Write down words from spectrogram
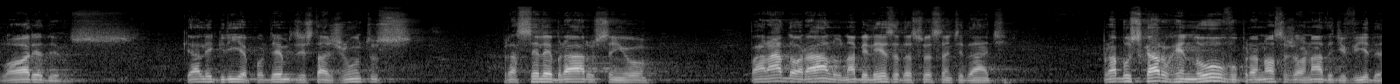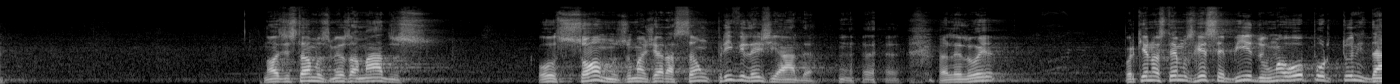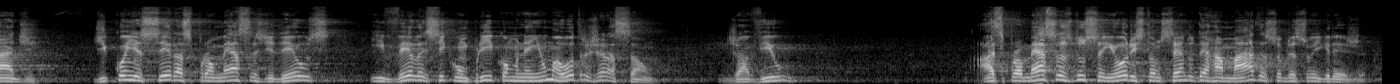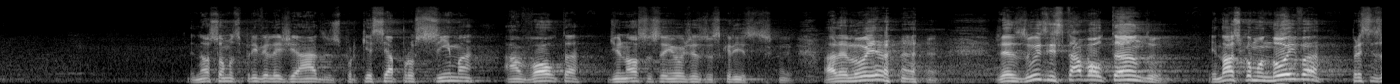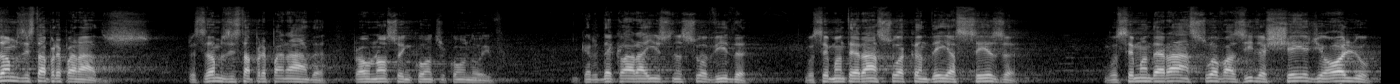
Glória a Deus. Que alegria podemos estar juntos para celebrar o Senhor, para adorá-lo na beleza da sua santidade, para buscar o renovo para a nossa jornada de vida. Nós estamos, meus amados, ou somos uma geração privilegiada. Aleluia. Porque nós temos recebido uma oportunidade de conhecer as promessas de Deus e vê-las se cumprir como nenhuma outra geração já viu. As promessas do Senhor estão sendo derramadas sobre a sua igreja. E nós somos privilegiados porque se aproxima a volta de nosso Senhor Jesus Cristo. Aleluia! Jesus está voltando e nós, como noiva, precisamos estar preparados. Precisamos estar preparada para o nosso encontro com o noivo. Quero declarar isso na sua vida. Você manterá a sua candeia acesa, você mandará a sua vasilha cheia de óleo,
